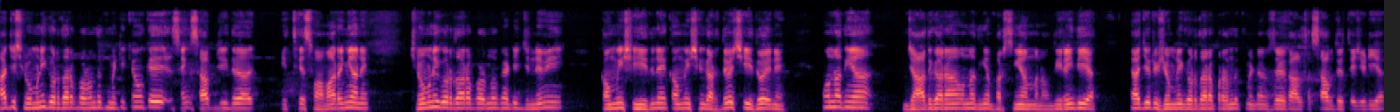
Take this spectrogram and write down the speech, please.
ਅੱਜ ਸ਼੍ਰੋਮਣੀ ਗੁਰਦੁਆਰਾ ਪ੍ਰਬੰਧਕ ਕਮੇਟੀ ਕਿਉਂਕਿ ਸਿੰਘ ਸਾਹਿਬ ਜੀ ਦਾ ਇੱਥੇ ਸਵਾਵਾਂ ਰਹੀਆਂ ਨੇ ਸ਼੍ਰੋਮਣੀ ਗੁਰਦੁਆਰਾ ਪ੍ਰਬੰਧਕ ਕਮੇਟੀ ਜਿੰਨੇ ਵੀ ਕੌਮੀ ਸ਼ਹੀਦ ਨੇ ਕੌਮੀ ਸੰਘਰਸ਼ ਦੇ ਵਿੱਚ ਸ਼ਹੀਦ ਹੋਏ ਨੇ ਉਹਨਾਂ ਦੀਆਂ ਯਾਦਗਾਰਾਂ ਉਹਨਾਂ ਦੀਆਂ ਬਰਸੀਆਂ ਮਨਾਉਂਦੀ ਰਹਿੰਦੀ ਆ। ਅੱਜ ਸ਼੍ਰੋਮਣੀ ਗੁਰਦੁਆਰਾ ਪ੍ਰਬੰਧਕ ਕਮੇਟੀ ਨੂੰ ਸ੍ਰੀ ਅਕਾਲ ਤਖਤ ਸਾਹਿਬ ਦੇ ਉੱਤੇ ਜਿਹੜੀ ਆ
